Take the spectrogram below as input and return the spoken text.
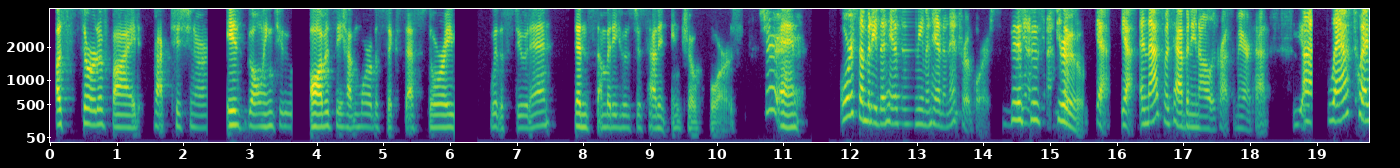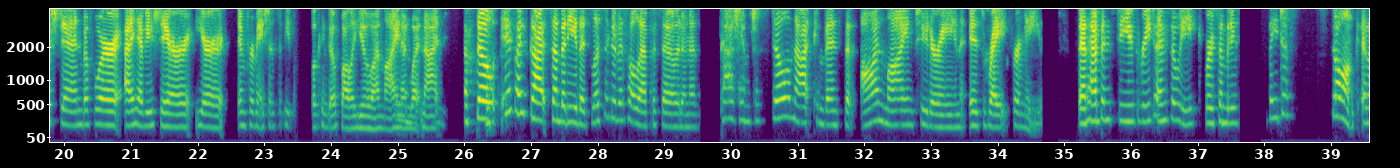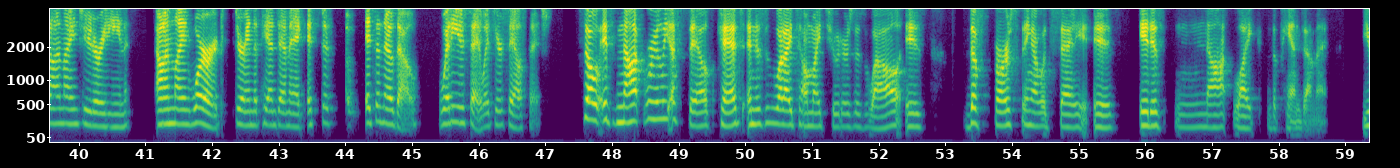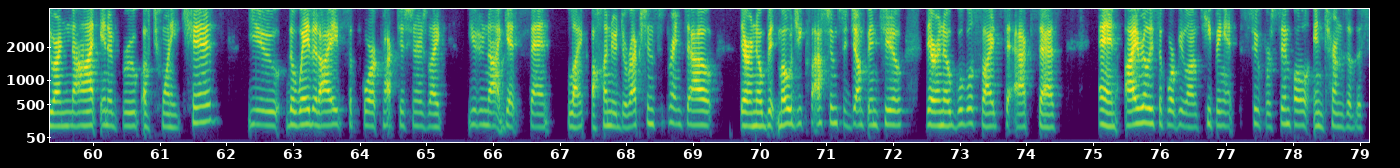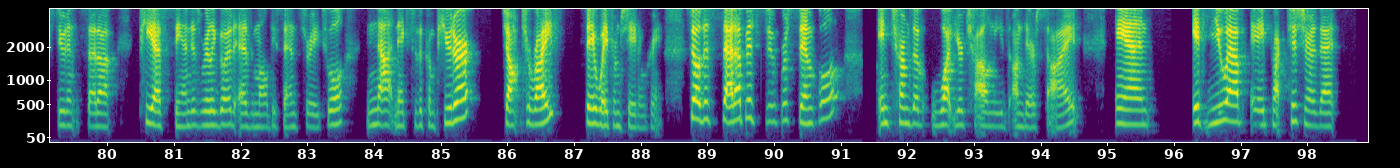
a certified practitioner is going to obviously have more of a success story with a student than somebody who's just had an intro course. Sure. And or somebody that hasn't even had an intro course. This you know, is you know, true. yeah, yeah. And that's what's happening all across America. Yeah. Uh, last question before I have you share your information so people can go follow you online and whatnot. So if I've got somebody that's listened to this whole episode and is, gosh, I'm just still not convinced that online tutoring is right for me. That happens to you three times a week where somebody's, they just stunk at online tutoring, online work during the pandemic. It's just, it's a no go. What do you say? What's your sales pitch? So it's not really a sales pitch. And this is what I tell my tutors as well is the first thing I would say is it is not like the pandemic. You are not in a group of 20 kids. You, the way that I support practitioners, like you do not get sent like a hundred directions to print out. There are no Bitmoji classrooms to jump into. There are no Google Slides to access. And I really support people on keeping it super simple in terms of the student setup PS Sand is really good as a multisensory tool, not next to the computer. Jump to rice, stay away from shaving cream. So the setup is super simple in terms of what your child needs on their side. And if you have a practitioner that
